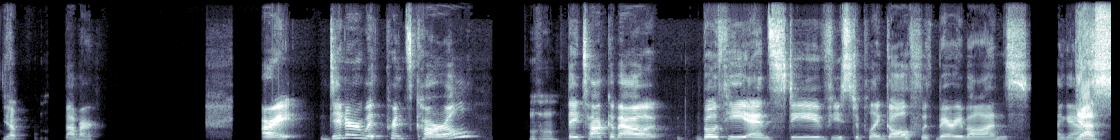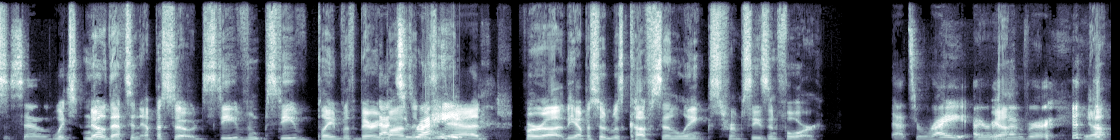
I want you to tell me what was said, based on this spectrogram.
Yep. Bummer. All right. Dinner with Prince Carl. hmm They talk about both he and Steve used to play golf with Barry Bonds, I guess. Yes. So Which no, that's an episode. Steve Steve played with Barry That's Bonds and right. his dad for uh, the episode was Cuffs and Links from season four. That's right. I remember. Yeah.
